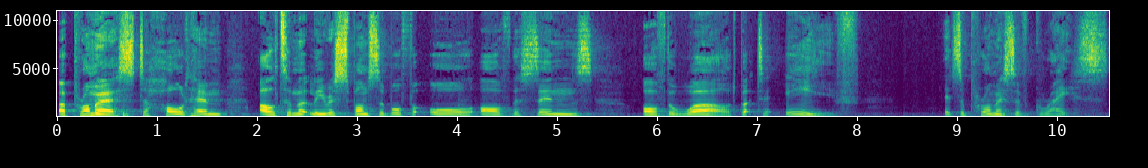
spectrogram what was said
a promise to hold him ultimately responsible for all of the sins of the world. But to Eve, it's a promise of grace.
